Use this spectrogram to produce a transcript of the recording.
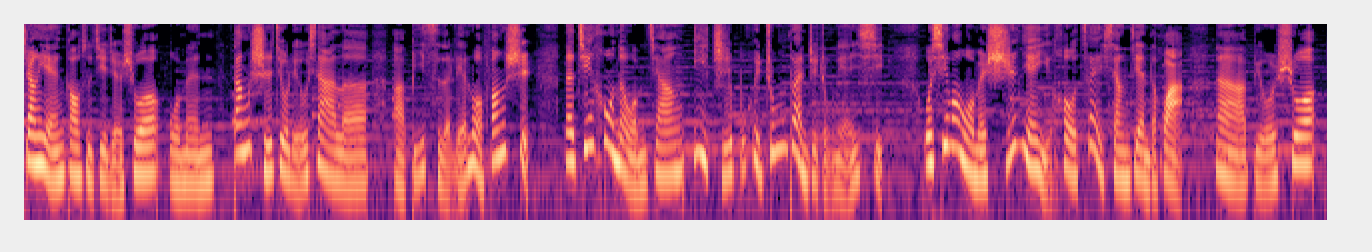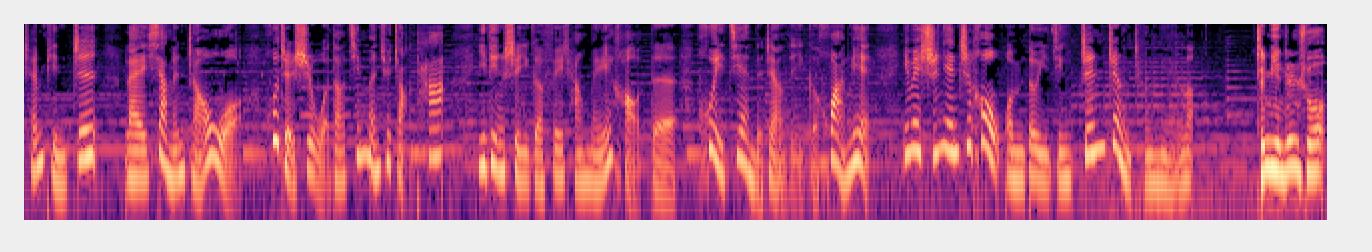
张岩告诉记者说：“我们当时就留下了啊彼此的联络方式。那今后呢，我们将一直不会中断这种联系。我希望我们十年以后再相见的话，那比如说陈品珍来厦门找我，或者是我到金门去找他，一定是一个非常美好的会见的这样的一个画面。因为十年之后，我们都已经真正成年了。”陈品珍说：“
